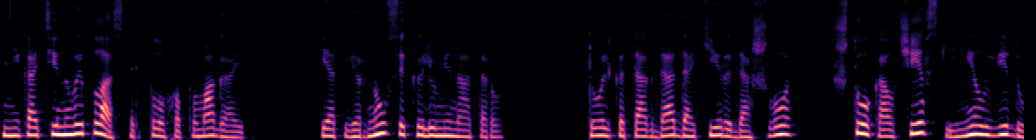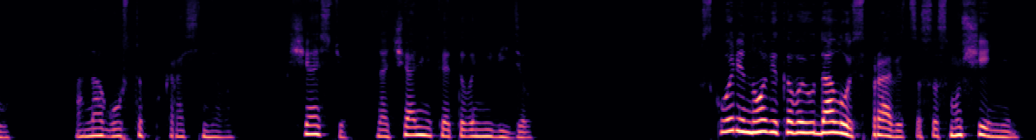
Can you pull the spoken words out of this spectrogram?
никотиновый пластырь плохо помогает. и отвернулся к иллюминатору. Только тогда до Киры дошло, что Колчевский имел в виду. Она густо покраснела. К счастью, начальник этого не видел. Вскоре Новиковой удалось справиться со смущением,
